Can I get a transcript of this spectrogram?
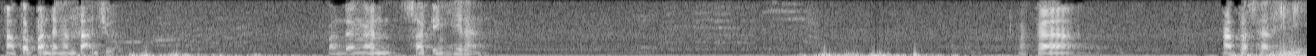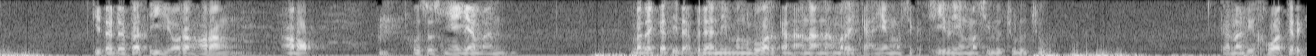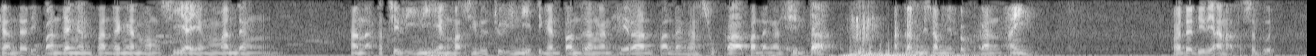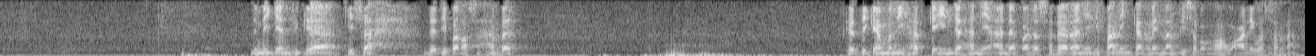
atau pandangan takjub. Pandangan saking heran. Maka atas hal ini kita dapati orang-orang Arab khususnya Yaman mereka tidak berani mengeluarkan anak-anak mereka yang masih kecil yang masih lucu-lucu karena dikhawatirkan dari pandangan-pandangan manusia yang memandang anak kecil ini yang masih lucu ini dengan pandangan heran, pandangan suka, pandangan cinta akan bisa menyebabkan ain pada diri anak tersebut. Demikian juga kisah dari para sahabat. Ketika melihat keindahan yang ada pada saudaranya dipalingkan oleh Nabi Shallallahu Alaihi Wasallam.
